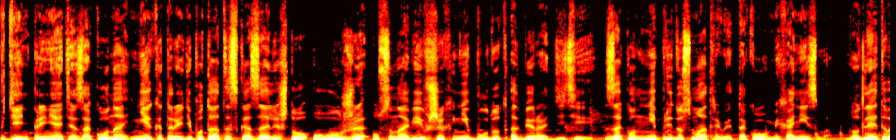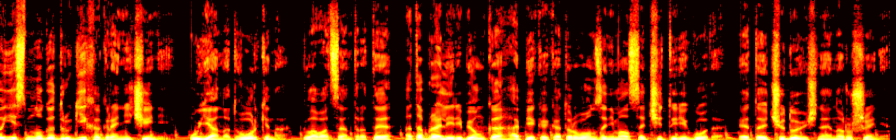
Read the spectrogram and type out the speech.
В день принятия закона некоторые депутаты сказали, что у уже усыновивших не будут отбирать детей. Закон не предусматривает такого механизма. Но для этого есть много других ограничений. У Яна Дворкина, глава Центра Т, отобрали ребенка, опекой которого он занимался 4 года. Это чудовищное нарушение.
